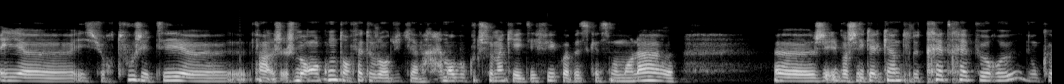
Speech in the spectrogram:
Et, euh, et, surtout j'étais euh, enfin je, me rends compte en fait aujourd'hui qu'il y a vraiment beaucoup de chemin qui a été fait quoi parce qu'à ce moment-là euh, j'ai bon, quelqu'un de très très peureux. Donc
